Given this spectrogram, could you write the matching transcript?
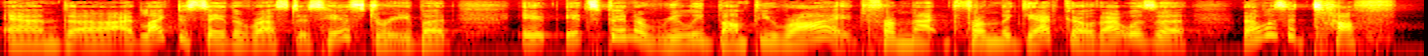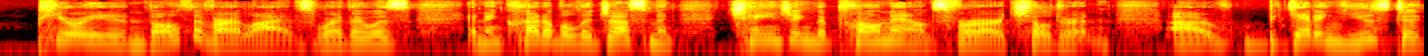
And uh, I'd like to say the rest is history, but it, it's been a really bumpy ride from that from the get go. That was a that was a tough period in both of our lives where there was an incredible adjustment, changing the pronouns for our children, uh, getting used to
